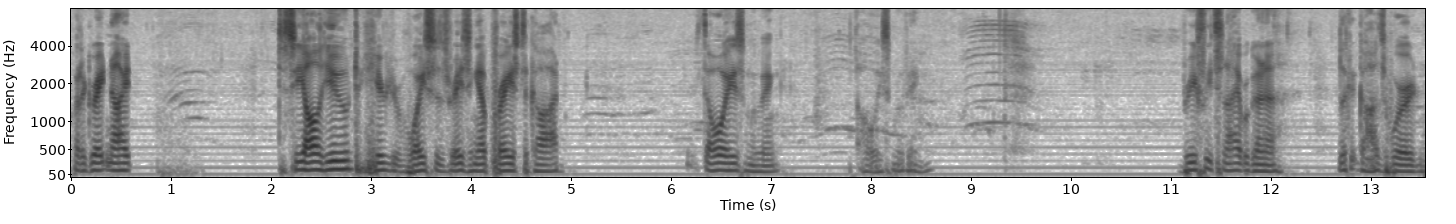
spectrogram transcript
What a great night to see all you, to hear your voices raising up praise to God. It's always moving, always moving. Briefly tonight, we're going to look at God's Word,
